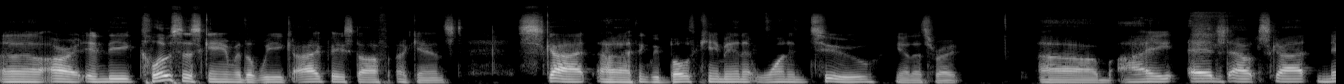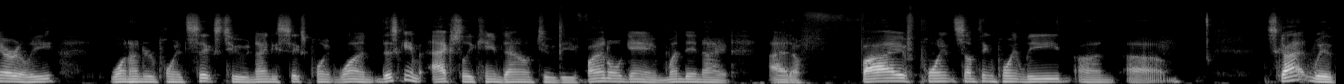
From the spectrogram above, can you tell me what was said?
uh, all right. In the closest game of the week, I faced off against Scott. Uh, I think we both came in at one and two. Yeah, that's right. Um, I edged out Scott narrowly, 100.6 to 96.1. This game actually came down to the final game Monday night. I had a five point something point lead on um, Scott with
